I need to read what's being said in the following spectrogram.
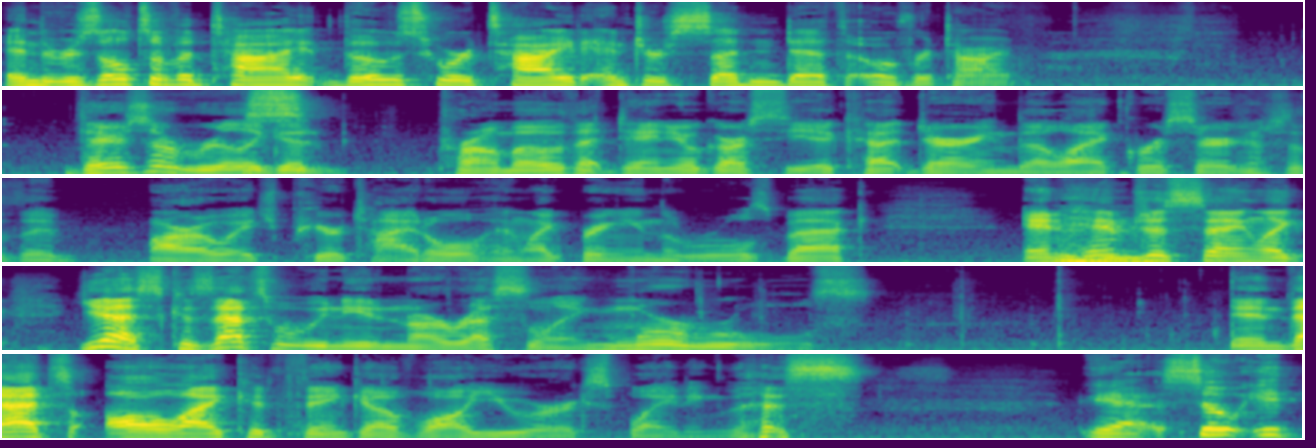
In the result of a tie, those who are tied enter sudden death overtime. There's a really good promo that Daniel Garcia cut during the like resurgence of the ROH Pure title and like bringing the rules back, and him mm-hmm. just saying like, "Yes, because that's what we need in our wrestling: more rules." And that's all I could think of while you were explaining this. Yeah, so it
